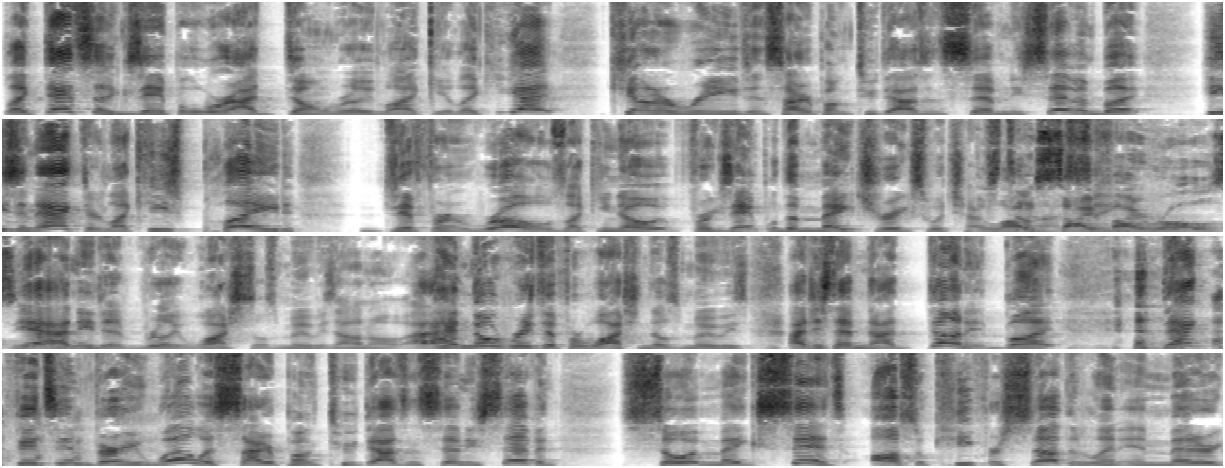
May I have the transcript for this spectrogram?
like that's an example where I don't really like it. Like you got Keanu Reeves in Cyberpunk 2077, but he's an actor. Like he's played different roles. Like, you know, for example, The Matrix, which I've a lot of sci-fi seen. roles. Yeah, I need to really watch those movies. I don't know. I have no reason for watching those movies. I just have not done it. But that fits in very well with Cyberpunk 2077. So it makes sense. Also, Kiefer Sutherland in Metal,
